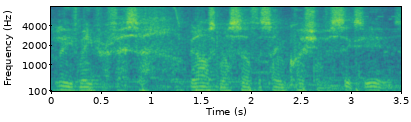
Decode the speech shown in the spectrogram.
Believe me, Professor, I've been asking myself the same question for six years.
